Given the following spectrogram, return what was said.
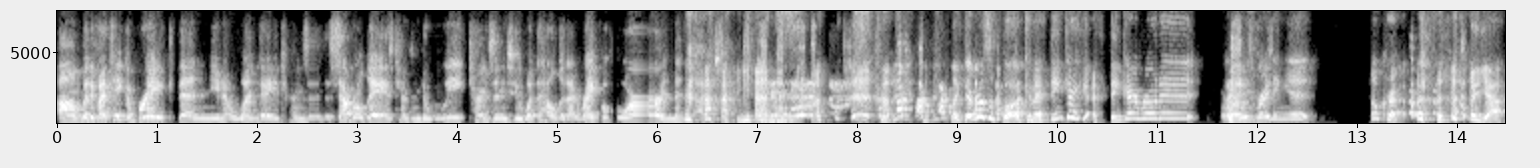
um, but if I take a break, then you know, one day turns into several days, turns into a week, turns into what the hell did I write before? And then I just yes. like there was a book, and I think I, I think I wrote it or I was writing it. Oh crap. yeah.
